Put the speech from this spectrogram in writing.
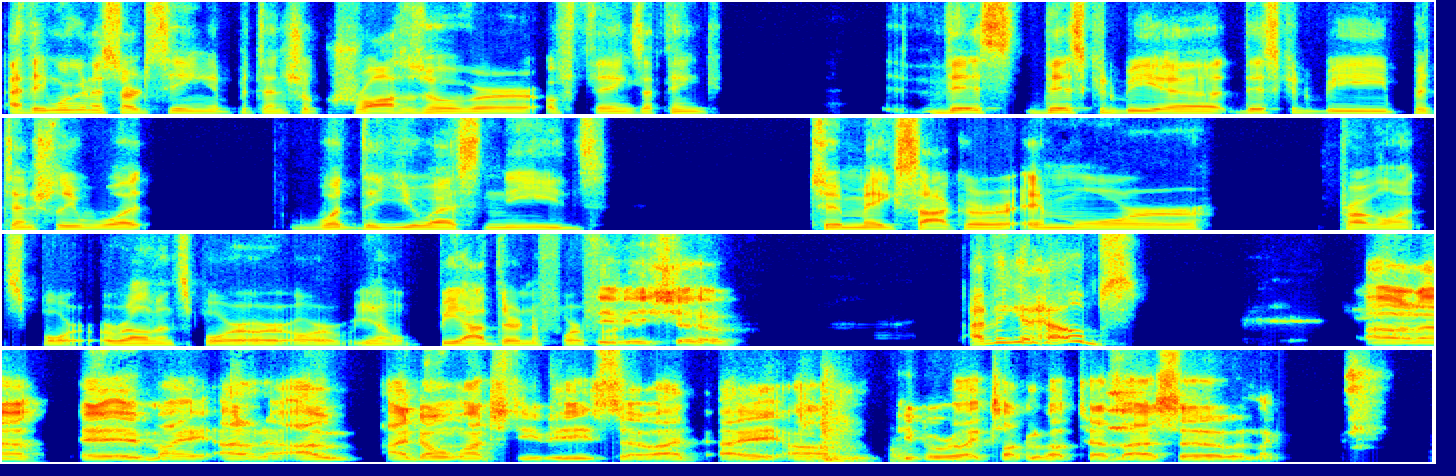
I think we're gonna start seeing a potential crossover of things. I think this this could be a this could be potentially what what the U.S. needs to make soccer a more prevalent sport or relevant sport or or you know be out there in the forefront. TV show. I think it helps. I don't know. It, it, might. I don't know. I I don't watch TV, so I I um people were like talking about Ted Lasso and like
